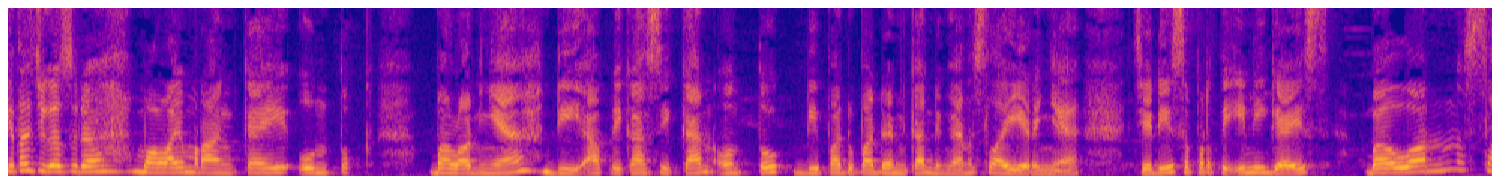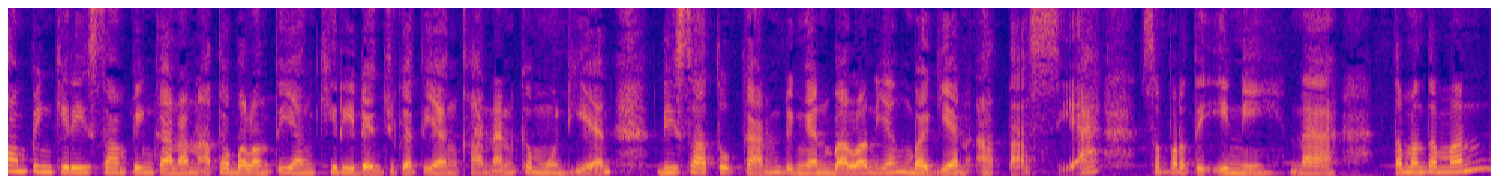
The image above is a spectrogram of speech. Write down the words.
kita juga sudah mulai merangkai untuk balonnya diaplikasikan untuk dipadu-padankan dengan slayernya. Jadi seperti ini guys, balon samping kiri samping kanan atau balon tiang kiri dan juga tiang kanan kemudian disatukan dengan balon yang bagian atas ya. Seperti ini. Nah teman-teman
